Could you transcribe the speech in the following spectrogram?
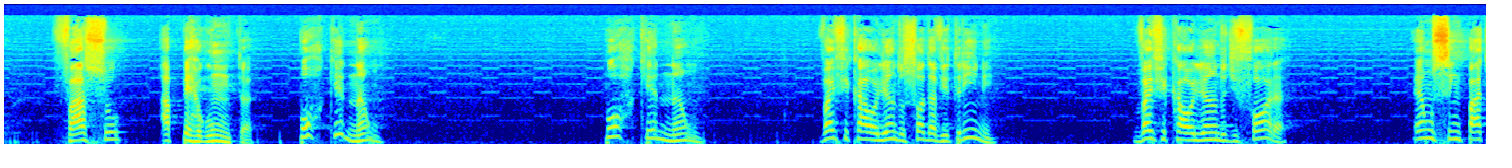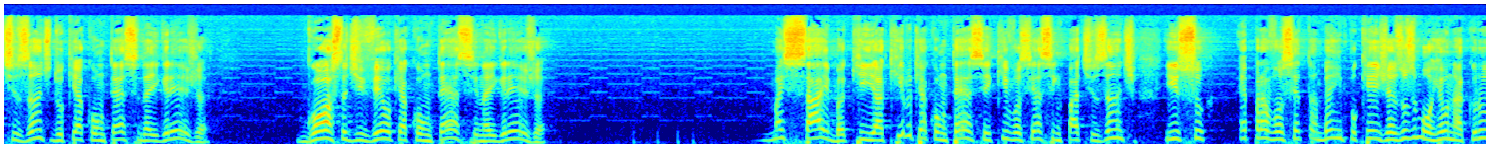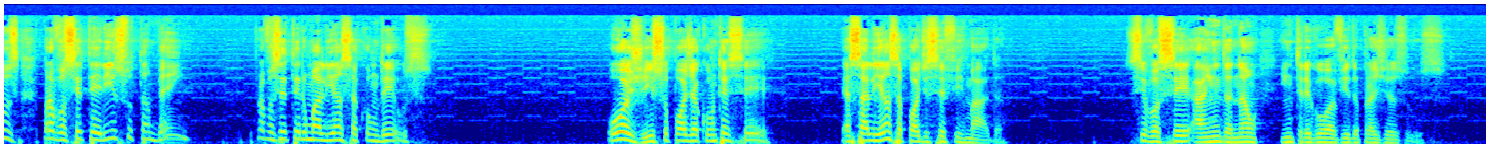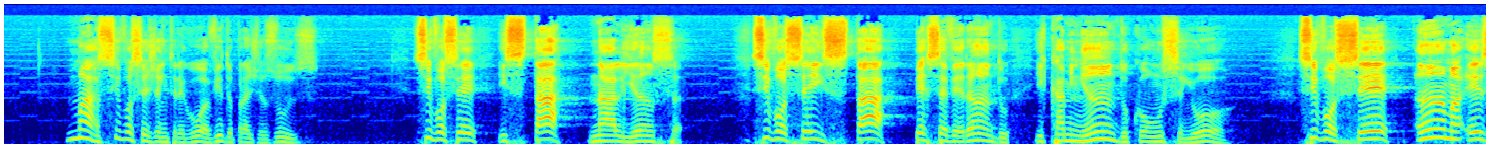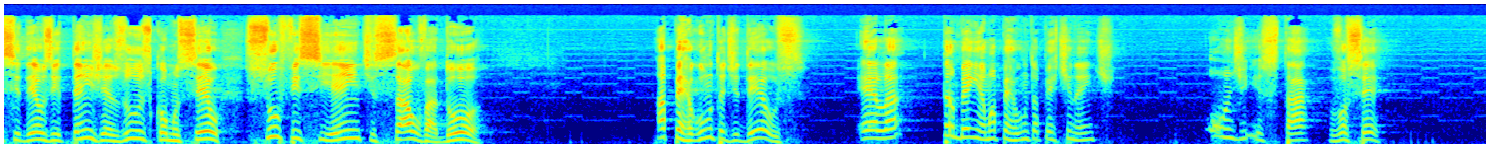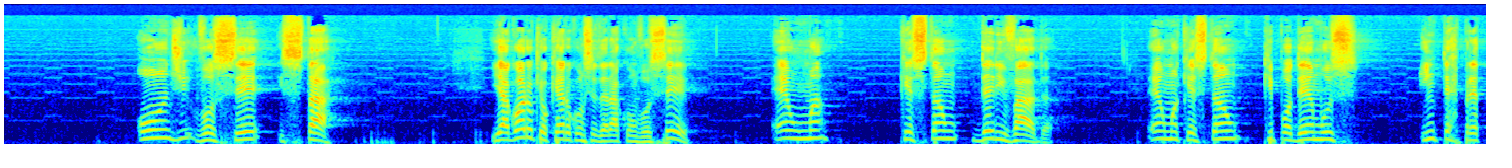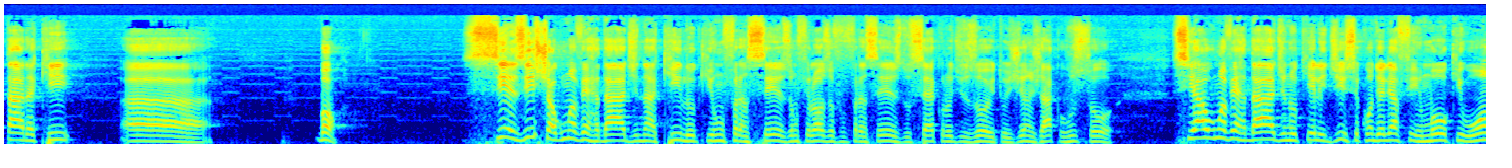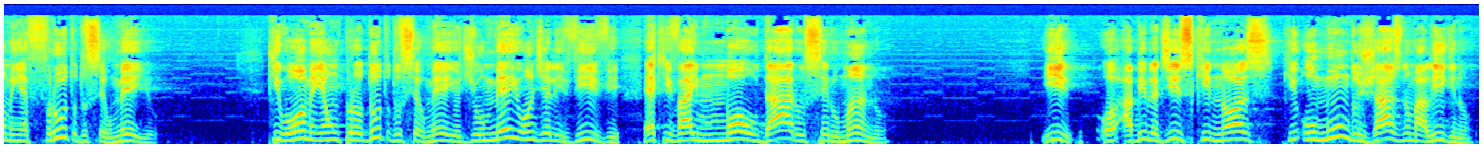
faço a pergunta: por que não? Por que não? Vai ficar olhando só da vitrine? Vai ficar olhando de fora? É um simpatizante do que acontece na igreja? gosta de ver o que acontece na igreja, mas saiba que aquilo que acontece e que você é simpatizante, isso é para você também, porque Jesus morreu na cruz para você ter isso também, para você ter uma aliança com Deus. Hoje isso pode acontecer, essa aliança pode ser firmada, se você ainda não entregou a vida para Jesus. Mas se você já entregou a vida para Jesus, se você está na aliança, se você está perseverando e caminhando com o Senhor, se você ama esse Deus e tem Jesus como seu suficiente Salvador, a pergunta de Deus, ela também é uma pergunta pertinente. Onde está você? onde você está. E agora o que eu quero considerar com você é uma questão derivada, é uma questão que podemos interpretar aqui. Ah, bom, se existe alguma verdade naquilo que um francês, um filósofo francês do século XVIII, Jean-Jacques Rousseau, se há alguma verdade no que ele disse quando ele afirmou que o homem é fruto do seu meio, que o homem é um produto do seu meio, de o meio onde ele vive é que vai moldar o ser humano. E a Bíblia diz que nós, que o mundo jaz no maligno.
